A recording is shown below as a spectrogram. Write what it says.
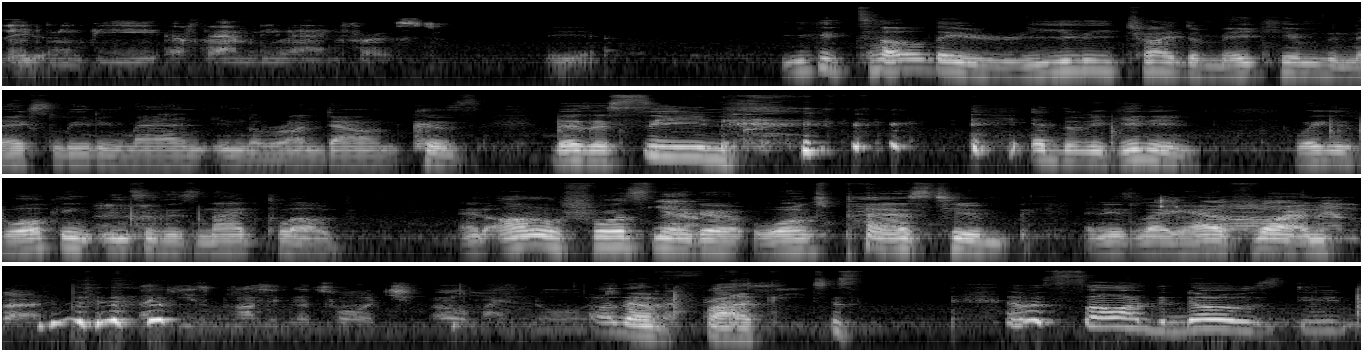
Let Yeah. me be a family man first. yeah you could tell they really tried to make him the next leading man in the rundown because there's a scene at the beginning where he's walking mm. into this nightclub and Arnold Schwarzenegger walks past him and he's like, have Oh, I fun. remember. like he's passing the torch. Oh my lord. What the fuck? Just, that was so on the nose, dude.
